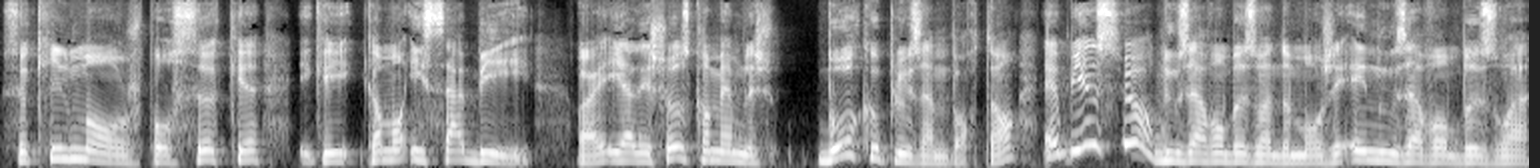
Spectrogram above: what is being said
ce qu'ils mangent, pour ce que, comment ils s'habillent. Oui, il y a des choses quand même beaucoup plus importantes. Et bien sûr, nous avons besoin de manger et nous avons besoin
